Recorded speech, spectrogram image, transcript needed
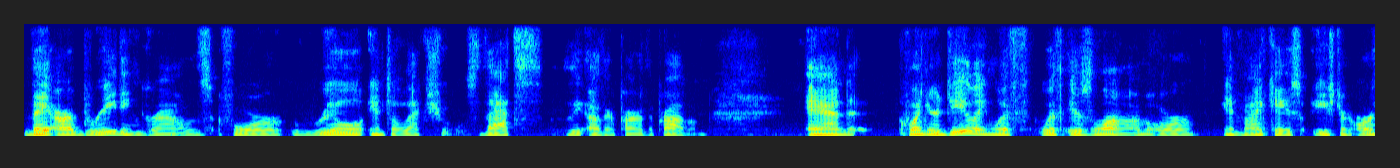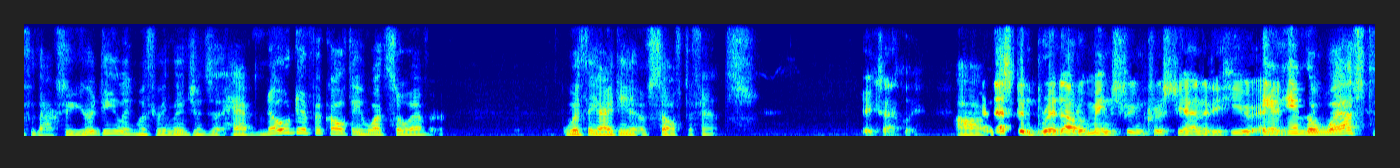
they are breeding grounds for real intellectuals. That's the other part of the problem. And when you're dealing with with Islam or in my case Eastern Orthodoxy, you're dealing with religions that have no difficulty whatsoever with the idea of self-defense. Exactly. Um, and that's been bred out of mainstream Christianity here. And in, in the West,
